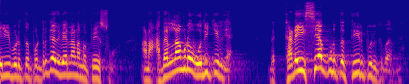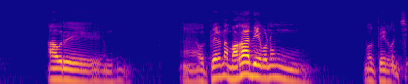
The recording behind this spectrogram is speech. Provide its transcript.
தெளிவுபடுத்தப்பட்டிருக்கு அது வேணால் நம்ம பேசுவோம். ஆனால் அதெல்லாம் கூட ஒதுக்கிருங்க. இந்த கடைசியாக கொடுத்த தீர்ப்பு இருக்குது பாருங்க. அவர் அவர் பேர் என்ன? மகாதேவனும் ஒரு பேர் வந்துச்சு.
